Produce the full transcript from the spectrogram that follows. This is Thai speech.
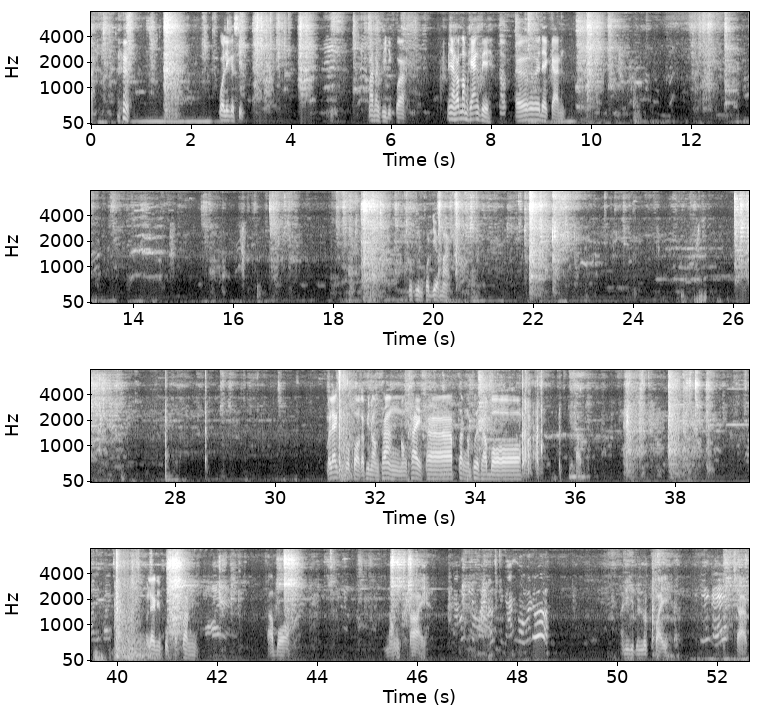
กลัวลิขสิทธิ์มาทางพีดีกว่า ไม่อยากครับน้ำแข็งสิเออได้กันเมื่อคืนคนเยอะมาก แรกที่ผมบอกกับพี่น้องทั้งน้องไข่ครับทั้งอำเภอทาบอครับแรกนี่พบกับทั้งทาบอน้องคาย อันนี้จะเป็นรถไฟฉาก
